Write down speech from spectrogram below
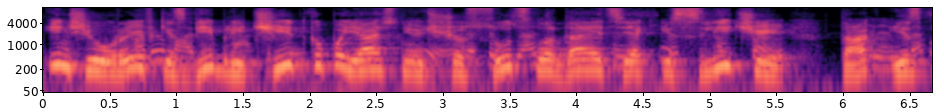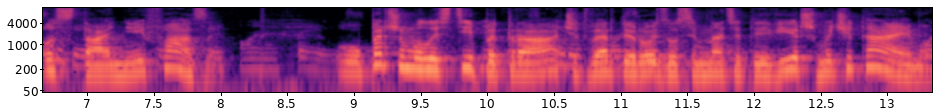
Інші уривки з Біблії чітко пояснюють, що суд складається як із слідчої, так і з останньої фази. У першому листі Петра, 4 розділ, 17 вірш, ми читаємо:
